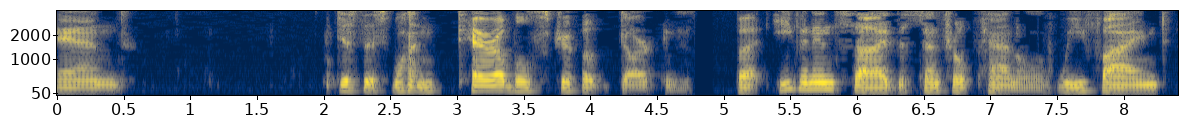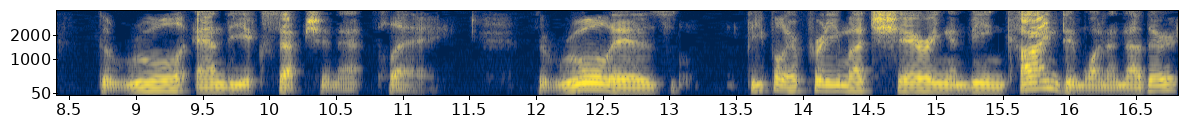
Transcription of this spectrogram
and just this one terrible strip of darkness. But even inside the central panel, we find the rule and the exception at play. The rule is people are pretty much sharing and being kind to one another.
